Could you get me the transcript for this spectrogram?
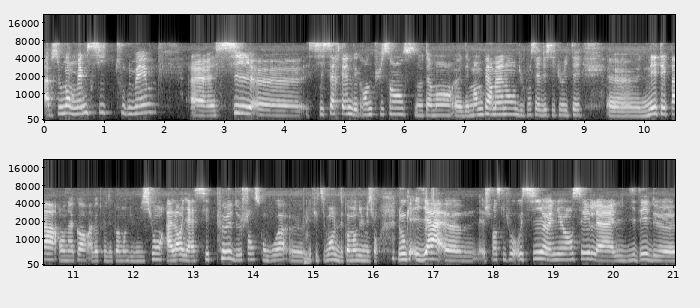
Absolument, même si tout de même, euh, si, euh, si certaines des grandes puissances, notamment euh, des membres permanents du Conseil de sécurité, euh, n'étaient pas en accord avec le déploiement d'une mission, alors il y a assez peu de chances qu'on voit mmh. effectivement le déploiement d'une mission. Donc il y a, je pense qu'il faut aussi nuancer l'idée de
